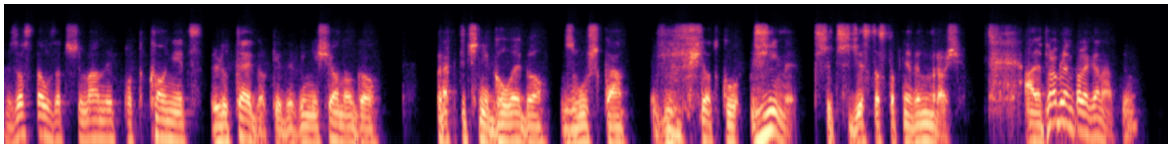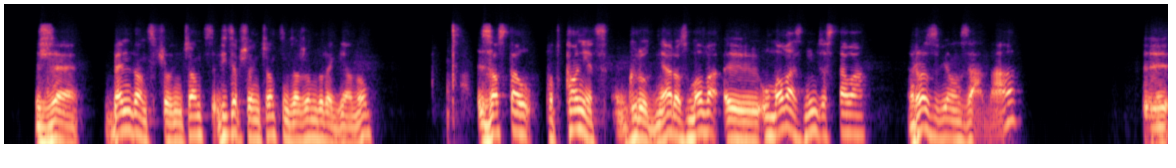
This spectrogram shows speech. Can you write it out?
został zatrzymany pod koniec lutego, kiedy wyniesiono go praktycznie gołego z łóżka w, w środku zimy przy 30-stopniowym mrozie. Ale problem polega na tym, że będąc wiceprzewodniczącym zarządu regionu, został pod koniec grudnia, rozmowa, y, umowa z nim została rozwiązana. Y,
